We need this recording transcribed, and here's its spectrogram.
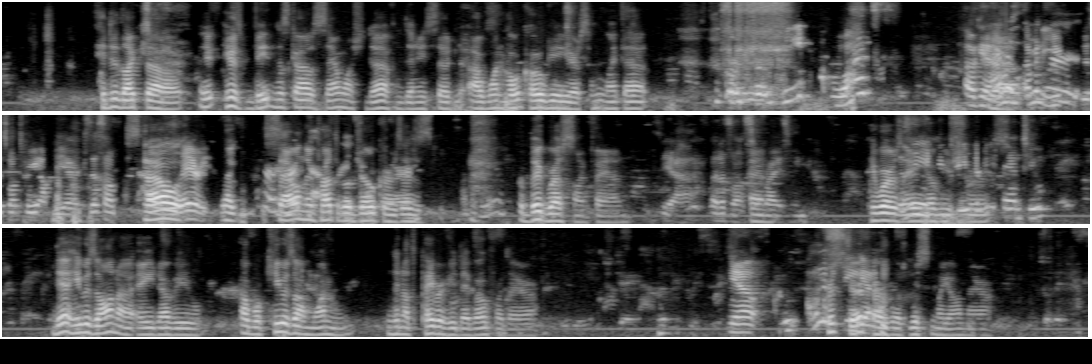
he did like the he, he was beating this guy's sandwich to death, and then he said, "I won Hulk Hogan" or something like that. Hulk Hogan? What? Okay, Yeah. I'm, I'm going to use this once we get off the air because that sounds Sal- hilarious. Like Never Sal heard and the Practical Jokers is a big wrestling fan. Yeah, that does not And surprise me. He wears Isn't he a AEW huge shirts. fan too? Yeah, he was on a AEW. Oh well, Q was on one. And then at the pay per view, they both were there. You know, I want to Chris see. Jericho Uh, was recently on there.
